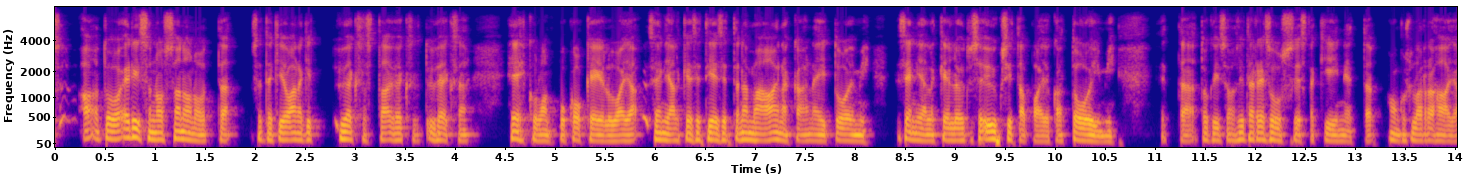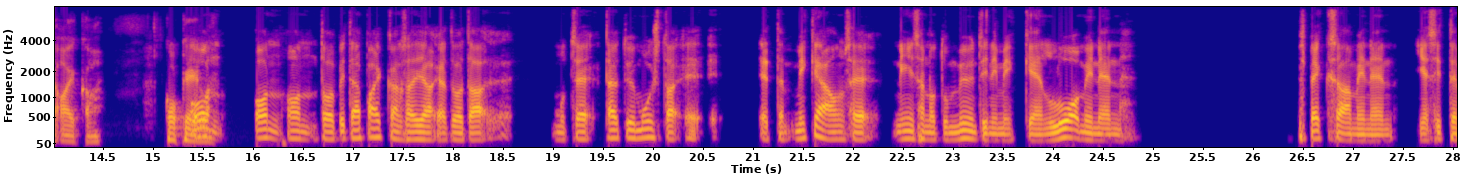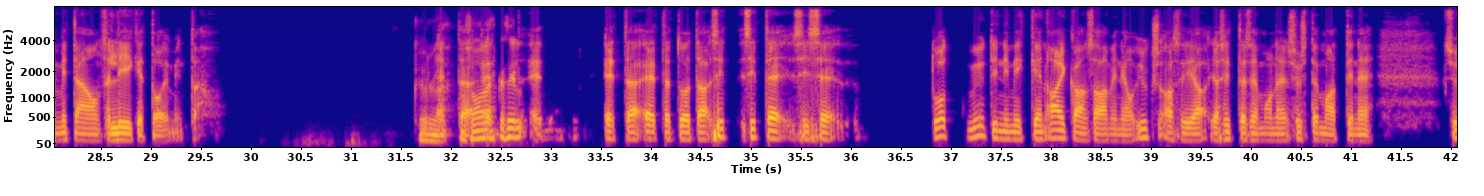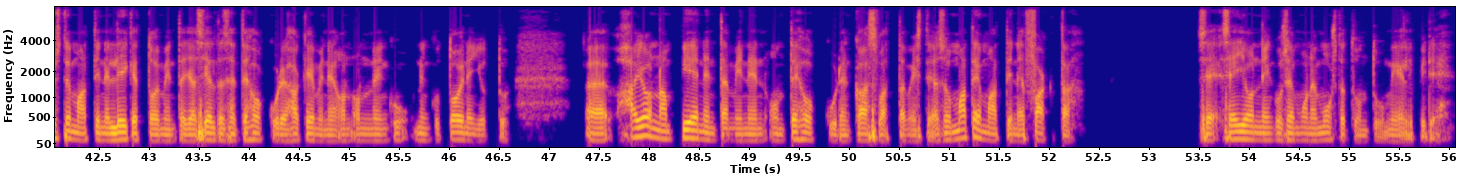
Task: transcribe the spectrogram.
tuo Edison ole sanonut, että se teki ainakin 999 hehkulampukokeilua ja sen jälkeen se tiesi, että nämä ainakaan ei toimi. Ja sen jälkeen löytyi se yksi tapa, joka toimi. Että toki se on siitä resurssista kiinni, että onko sulla rahaa ja aikaa kokeilla. On, on, on. tuo pitää paikkansa, ja, ja tuota, mutta se täytyy muistaa, e, e, että mikä on se niin sanotun myyntinimikkeen luominen, speksaaminen ja sitten mitä on se liiketoiminta. Kyllä, että, se on et, ehkä sillä... et, että, että tuota, sit, sitten siis se tuot myyntinimikkeen aikaansaaminen on yksi asia ja sitten semmoinen systemaattinen, systemaattinen liiketoiminta ja sieltä sen tehokkuuden hakeminen on, on niin kuin, niin kuin toinen juttu. Hajonnan pienentäminen on tehokkuuden kasvattamista ja se on matemaattinen fakta. Se, se ei ole niin kuin semmoinen musta tuntuu mielipide.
